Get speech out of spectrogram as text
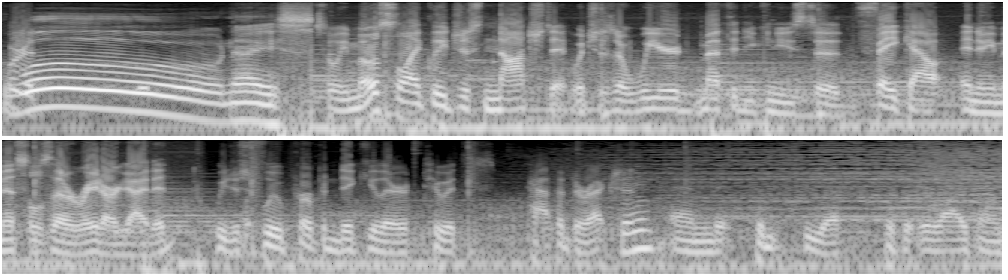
Whoa, nice. So we most likely just notched it, which is a weird method you can use to fake out enemy missiles that are radar guided. We just flew perpendicular to its path of direction, and it couldn't see us because it relies on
